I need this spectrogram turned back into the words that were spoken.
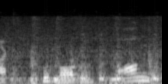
Tag. Guten Morgen. Morgen.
